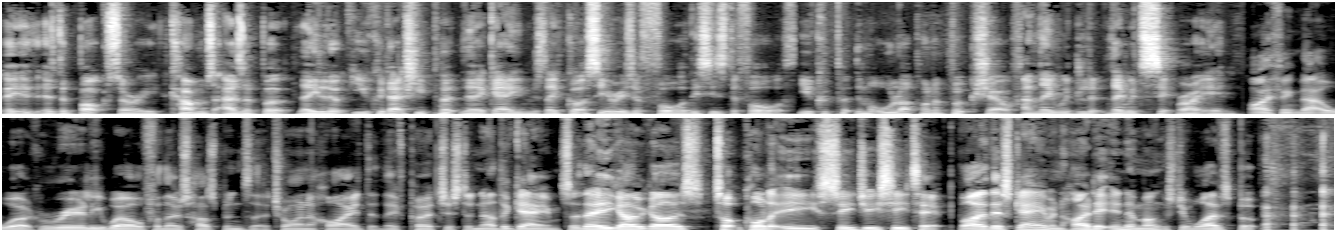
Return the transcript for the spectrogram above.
is the box. Sorry, comes as a book. They look. You could actually put their games. They've got a series of four. This is the fourth. You could put them all up on a bookshelf, and they would look, they would sit right in. I think that'll work really well for those husbands that are trying to hide that they've purchased another game. So there you go, guys. Top quality CGC tip. Buy this game and hide it in amongst your wife's book.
